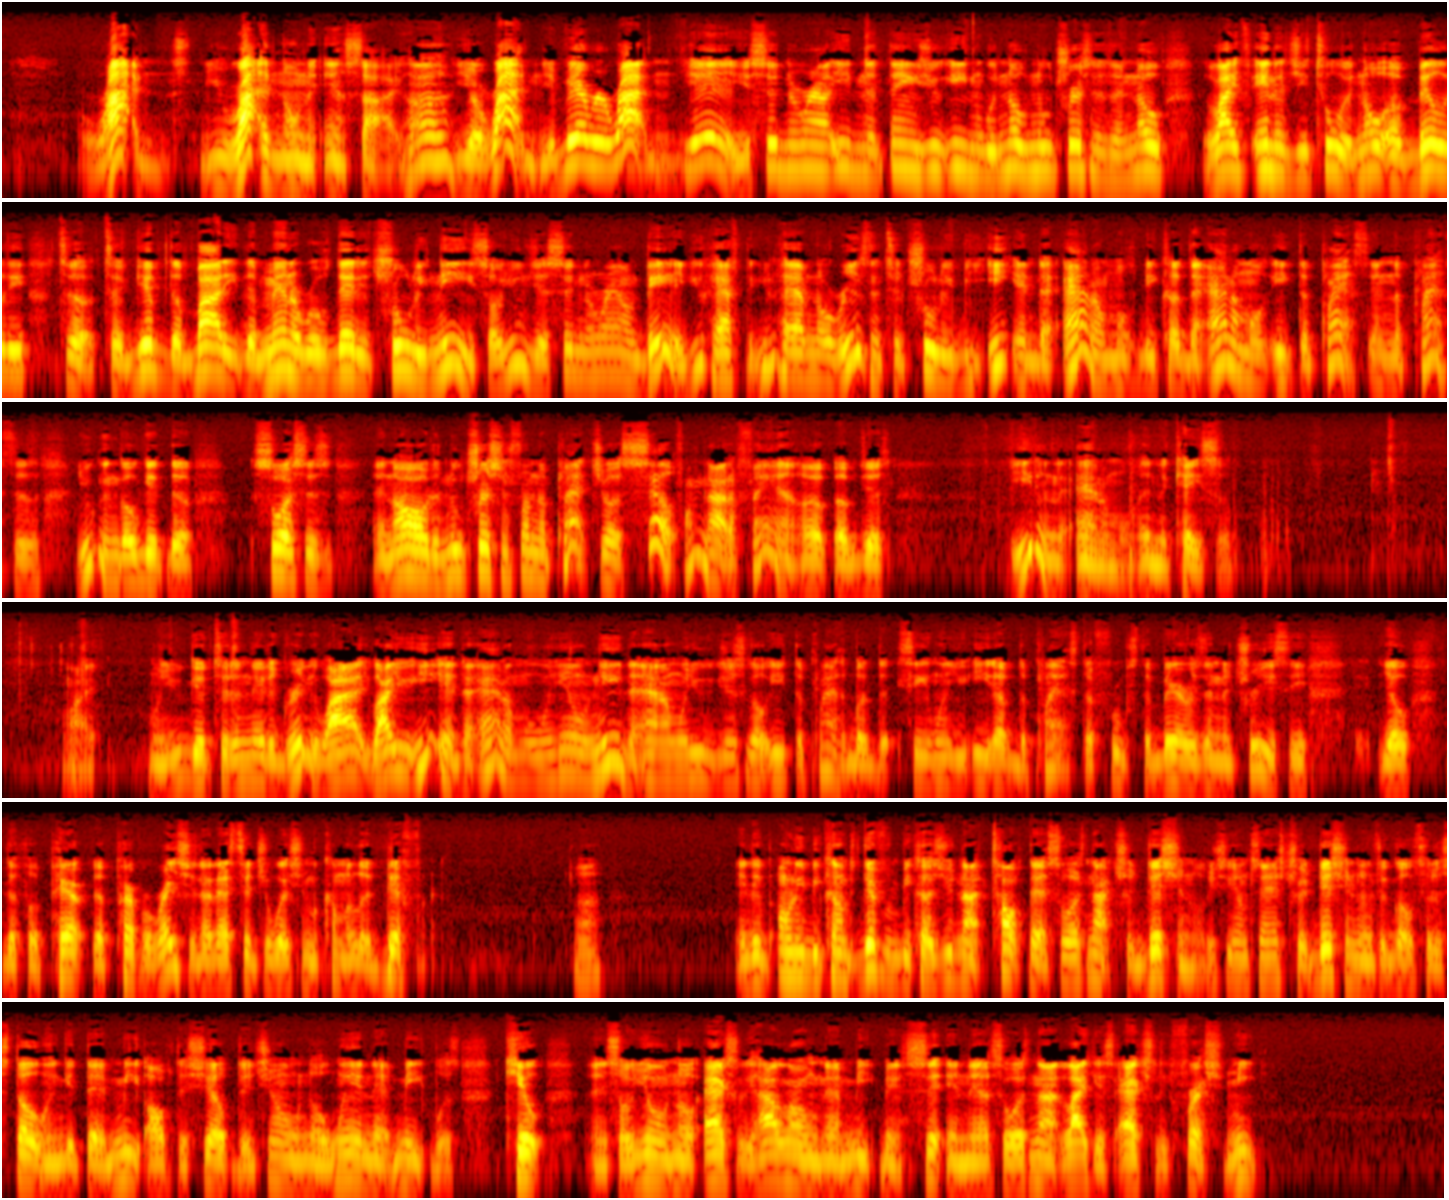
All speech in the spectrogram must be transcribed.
rotten. You rotten on the inside, huh? You're rotten. You're very rotten. Yeah, you're sitting around eating the things you eating with no nutrition and no life energy to it, no ability to to give the body the minerals that it truly needs. So you just sitting around dead. You have to you have no reason to truly be eating the animals because the animals eat the plants and the plants is you can go get the sources and all the nutrition from the plant yourself. I'm not a fan of, of just eating the animal in the case of like when you get to the nitty gritty, why why you eating the animal when you don't need the animal? You just go eat the plants. But the, see, when you eat up the plants, the fruits, the berries, and the trees, see, yo, the prepare the preparation of that situation become a little different, huh? And it only becomes different because you're not taught that, so it's not traditional. You see what I'm saying? It's traditional to go to the store and get that meat off the shelf that you don't know when that meat was killed, and so you don't know actually how long that meat been sitting there. So it's not like it's actually fresh meat.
